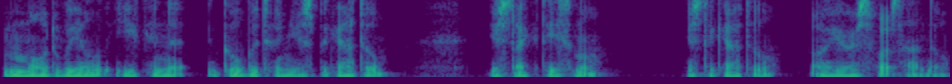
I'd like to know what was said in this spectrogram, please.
mod wheel, you can go between your spiccato, your staccatissimo, your staccato, or your sforzando,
